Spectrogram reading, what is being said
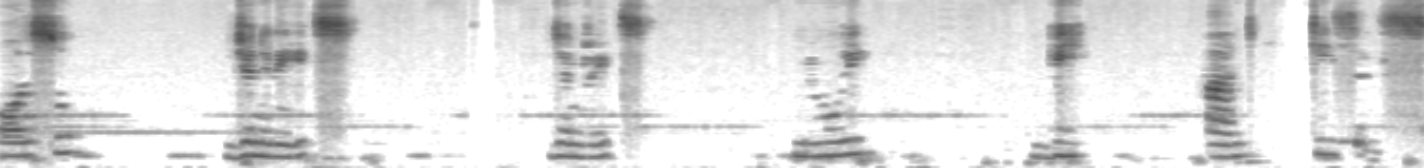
also generates generates memory B and T cells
